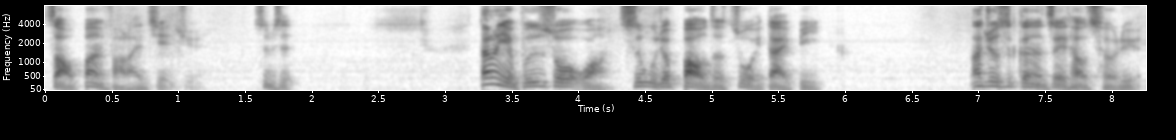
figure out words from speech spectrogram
找办法来解决，是不是？当然也不是说哇，持股就抱着坐以待毙，那就是跟着这一套策略。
